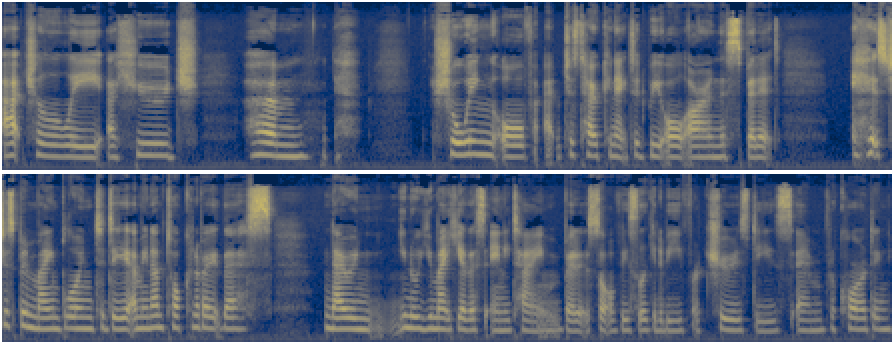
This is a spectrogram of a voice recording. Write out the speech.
actually a huge um, showing of just how connected we all are in the spirit. It's just been mind blowing today. I mean, I'm talking about this now, you know, you might hear this any time, but it's obviously going to be for Tuesday's um, recording.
